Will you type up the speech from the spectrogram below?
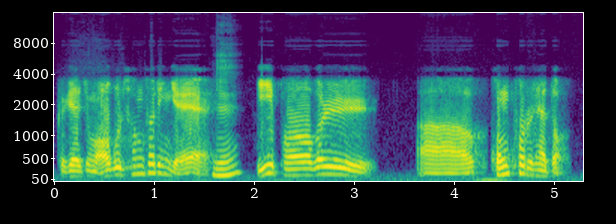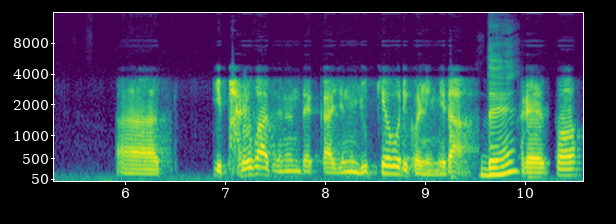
그게 좀 어불성설인 게이 예. 법을 어, 공포를 해도 어, 이 발효가 되는 데까지는 6개월이 걸립니다. 네. 그래서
